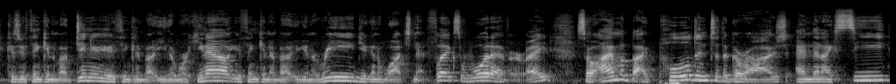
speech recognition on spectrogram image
because you're thinking about dinner, you're thinking about either working out, you're thinking about you're going to read, you're going to watch Netflix, whatever, right? So I'm about, I pulled into the garage and then I see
